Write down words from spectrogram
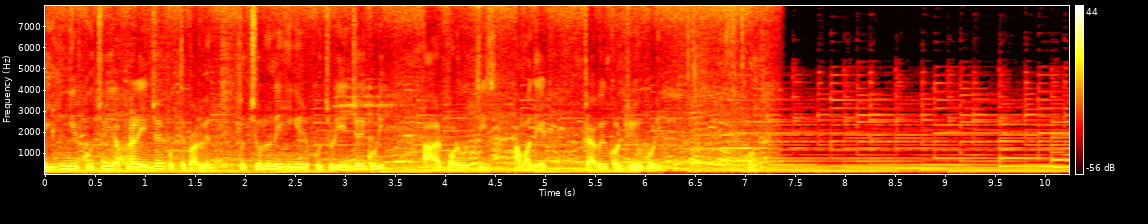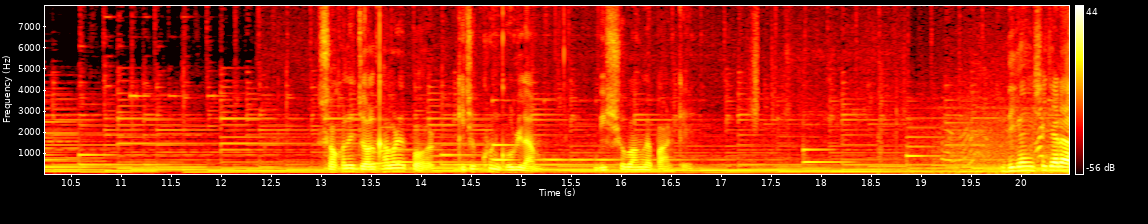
এই হিঙের কচুরি আপনারা এনজয় করতে পারবেন। তো চলুন এই হিঙের কচুরি এনজয় করি, আর পরবর্তী আমাদের ট্রাভেল কন্টিনিউ করি। সকালে জলখাবারের পর কিছুক্ষণ ঘুরলাম বিশ্ব বাংলা পার্কে। দীঘা এসে যারা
